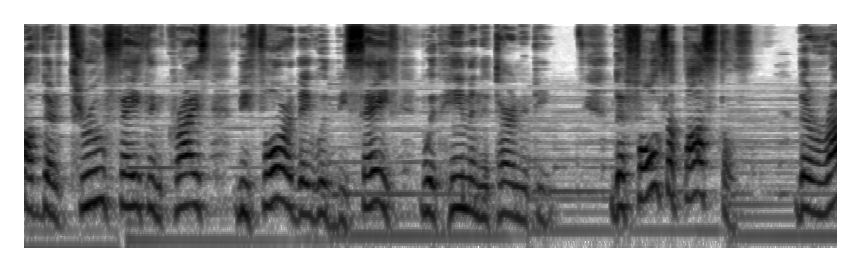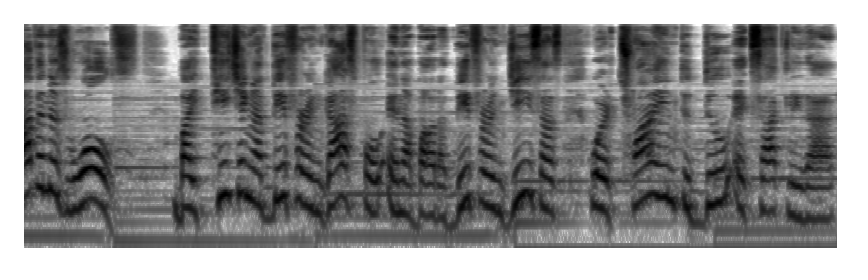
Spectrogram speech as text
of their true faith in Christ before they would be safe with him in eternity. The false apostles, the ravenous wolves, by teaching a different gospel and about a different Jesus, we're trying to do exactly that.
